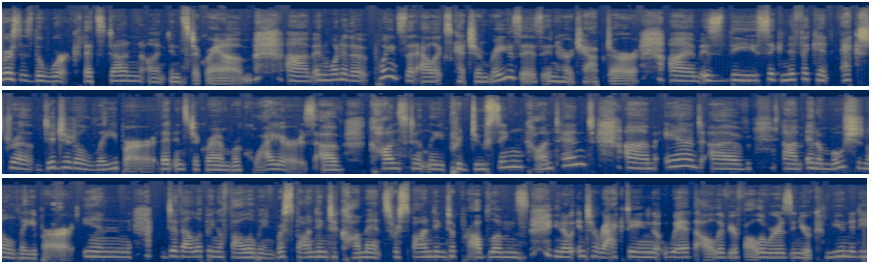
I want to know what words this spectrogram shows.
versus the work that's done on Instagram. Um, and one of the points that Alex Ketchum raises in her chapter um, is the significant extra digital labor that Instagram requires of constantly producing content um, and of um, an emotional labor in developing a following, responding to comments, responding to problems, you know, interacting with all of your followers in your community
